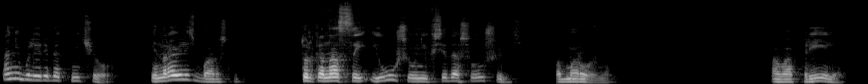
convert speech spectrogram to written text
Они были, ребят, ничего, и нравились барышням. Только носы и уши у них всегда шелушились, обмороженные. А в апреле,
